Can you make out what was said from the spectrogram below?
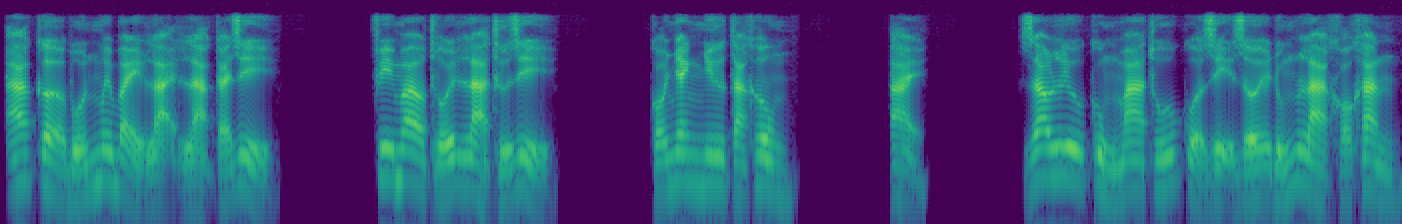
A cờ 47 lại là cái gì? Phi mao thối là thứ gì? Có nhanh như ta không? Ai? Giao lưu cùng ma thú của dị giới đúng là khó khăn,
